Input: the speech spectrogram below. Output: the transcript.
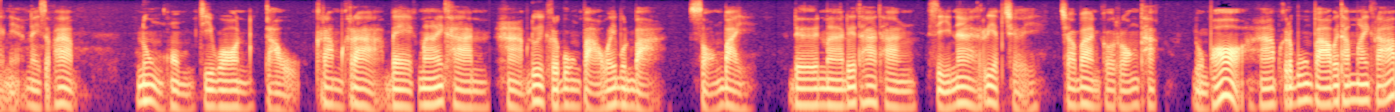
กเนี่ยในสภาพ นุ่งห่มจีวร เก่า คร่ำคร่า แบกไม้คาน หาบด้วยกระบุงเปล่าไว้บนบ่าสองใบ เดินมาด้วยท่าทางสีหน้าเรียบเฉย ชาวบ้านก็ร้องทัก หลวงพ่อหาบกระบุงเปล่าไปทำไมครับ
